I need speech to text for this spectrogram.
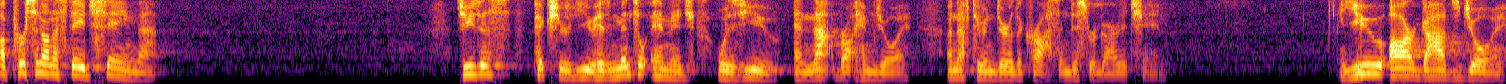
a person on a stage saying that. Jesus pictured you. His mental image was you, and that brought him joy enough to endure the cross and disregard its shame. You are God's joy.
